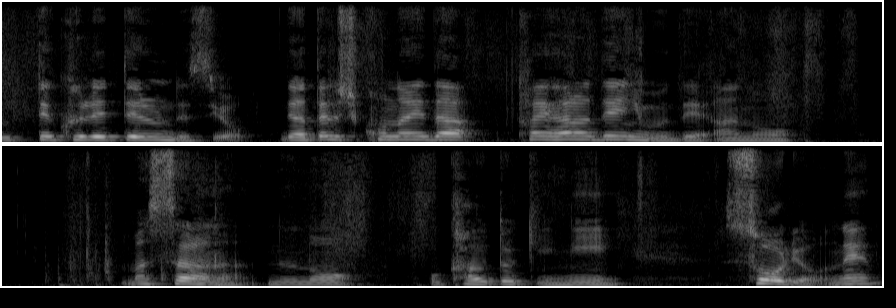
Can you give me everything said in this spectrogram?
売ってくれてるんですよ。で私この間貝原デニムであのまっさらな布を買う時に送料ね、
